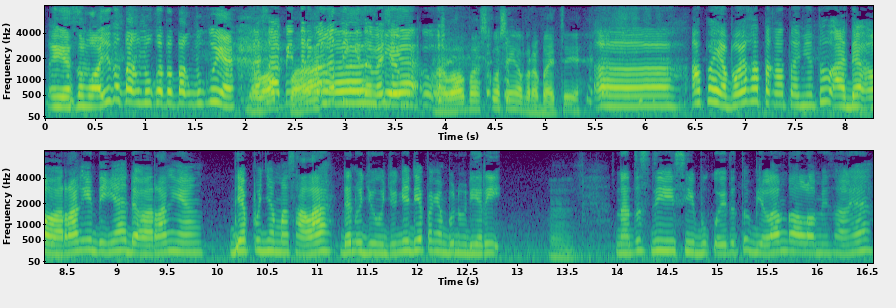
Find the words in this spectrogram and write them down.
Iya, semuanya tentang buku tentang buku ya. Rasa apa-apa. pinter banget nih kita baca Kayak- buku Gak apa-apa, kok saya nggak pernah baca ya. Eh, apa ya? Pokoknya kata-katanya tuh ada orang intinya ada orang yang dia punya masalah dan ujung-ujungnya dia pengen bunuh diri. Hmm. Nah, terus di si buku itu tuh bilang kalau misalnya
